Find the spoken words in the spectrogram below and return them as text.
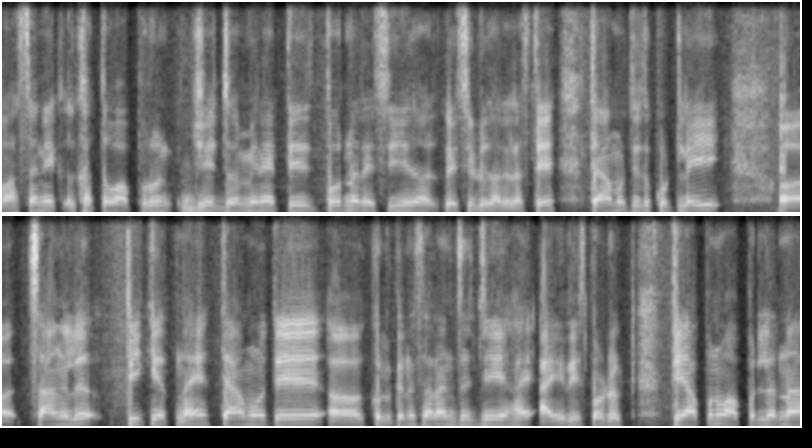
रासायनिक खतं वापरून जे जमीन आहे ती पूर्ण रेसि रेसिड्यू झालेलं असते. त्यामुळे तिथं कुठलंही चांगलं पीक येत नाही. त्यामुळे ते कुलकर्णी सरांचं जे आहे आयरिस प्रॉडक्ट ते आपण वापरलं ना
